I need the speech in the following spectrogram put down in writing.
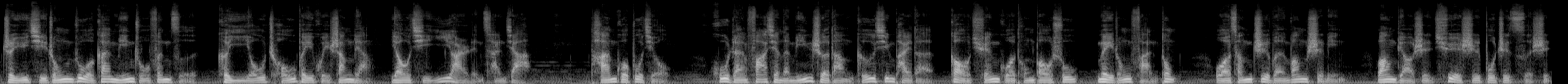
至于其中若干民主分子，可以由筹备会商量，邀其一二人参加。谈过不久，忽然发现了民社党革新派的告全国同胞书，内容反动。我曾质问汪世明。汪表示确实不知此事，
